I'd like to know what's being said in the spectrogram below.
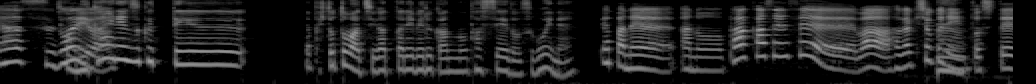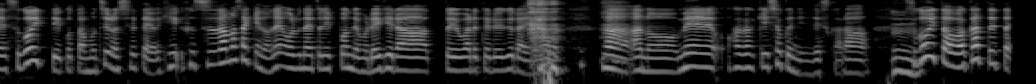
いやす2ごいわ。回連続っていうやっぱ人とは違ったレベル感の達成度すごいねやっぱねあのパーカー先生ははがき職人としてすごいっていうことはもちろん知ってたよ、ひ菅田将暉のね「オールナイトニッポン」でもレギュラーと言われてるぐらいの まああの名はがき職人ですから、うん。すごいとは分かってた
